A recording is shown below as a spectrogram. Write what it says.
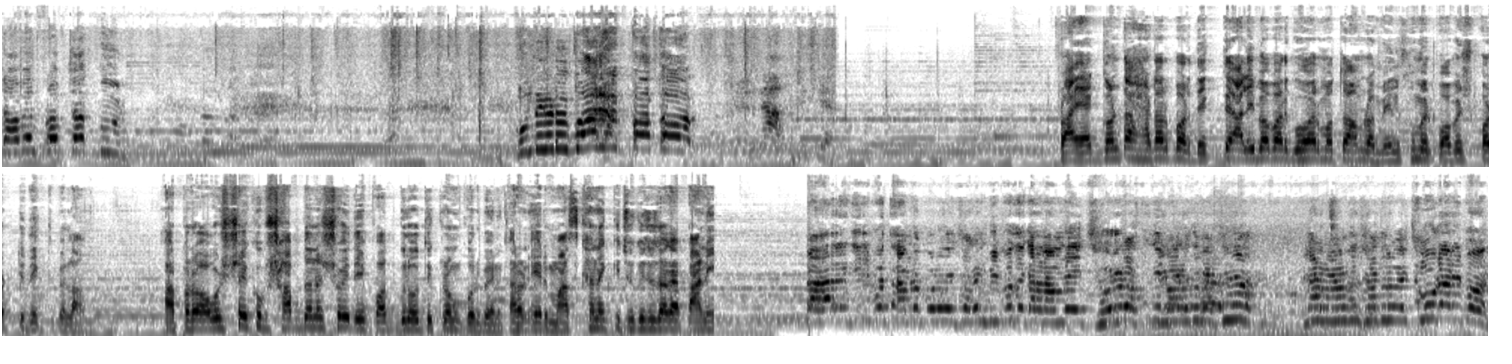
ট্রাভেল ফ্রম চাঁদপুর কোন দিকে ঢুকবো? আরে পাথর! প্রায় এক ঘণ্টা হাঁটার পর দেখতে আলীবাবার গুহার মতো আমরা মেলখুমের প্রবেশ পথটি দেখতে পেলাম। আপনারা অবশ্যই খুব সাবধানের সহিত এই পথগুলো অতিক্রম করবেন কারণ এর মাঝখানে কিছু কিছু জায়গায় পানি পাহাড়ের গিরিপথে আমরা পড়ে গেছি এখন বিপদে কারণ আমরা এই সরু রাস্তা দিয়ে হতে পারছি না। সাথে রয়েছে? মোটারি পথ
